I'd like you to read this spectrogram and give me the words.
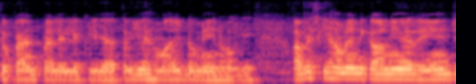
तो पाँच पहले लिख लिया तो ये हमारी डोमेन होगी। अब इसकी हमने निकालनी है रेंज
